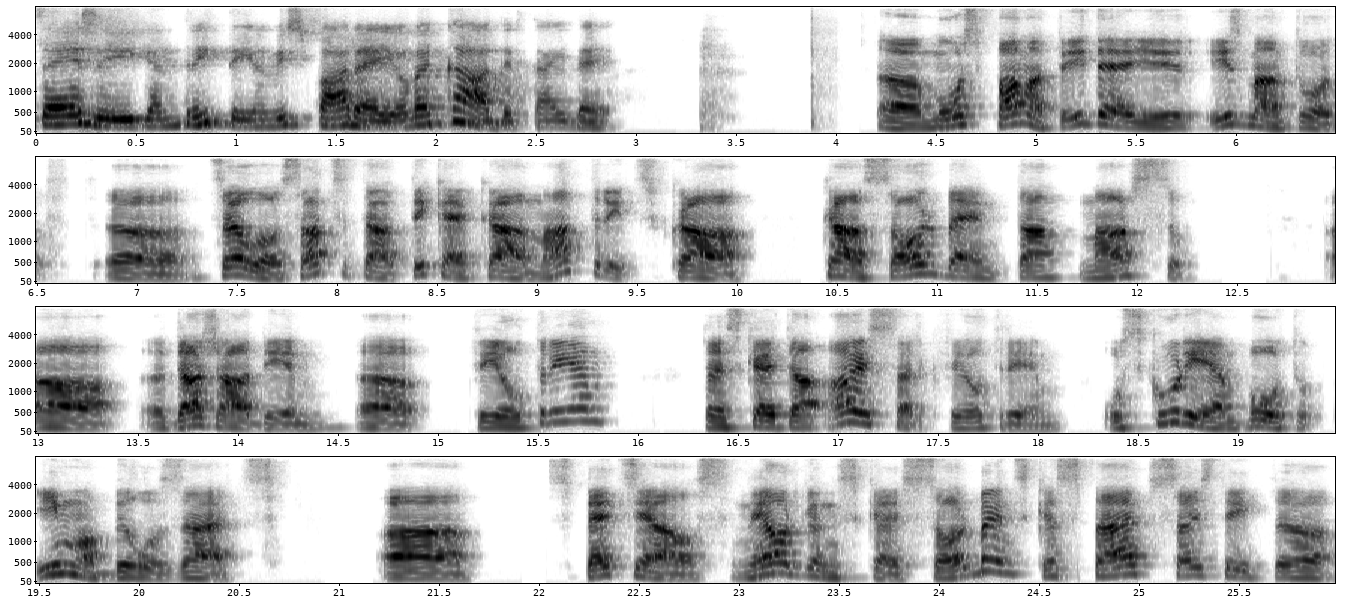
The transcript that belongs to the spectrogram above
cēziju, gan tritiju un vispārējo, vai kāda ir tā ideja? Mūsu pamata ideja ir izmantot uh, celos acetātu tikai kā matricu, kā, kā sorbenta masu uh, dažādiem uh, filtriem, tā skaitā aizsargu filtriem, uz kuriem būtu imobilizēts uh, speciāls neorganiskais sorbents, kas spētu saistīt uh,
